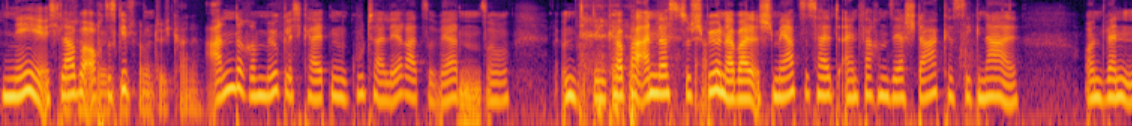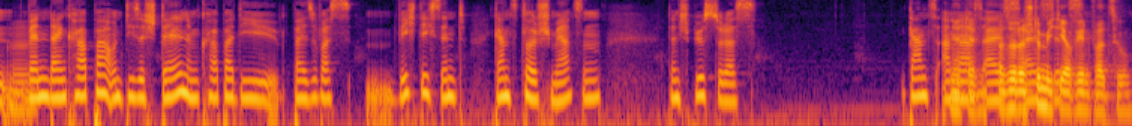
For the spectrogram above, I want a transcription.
Nee, ich glaube auch, es gibt andere Möglichkeiten, guter Lehrer zu werden, so und den Körper anders zu spüren. Aber Schmerz ist halt einfach ein sehr starkes Signal. Und wenn, mhm. wenn dein Körper und diese Stellen im Körper, die bei sowas wichtig sind, ganz toll schmerzen, dann spürst du das ganz anders ja, als. Also da stimme ich dir auf jeden Fall zu.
